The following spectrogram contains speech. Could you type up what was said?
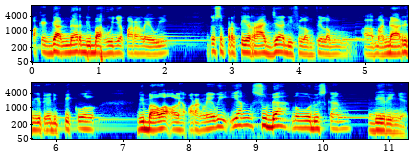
pakai gandar di bahunya para Lewi. Itu seperti raja di film-film uh, Mandarin gitu ya, dipikul dibawa oleh orang Lewi yang sudah menguduskan dirinya.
